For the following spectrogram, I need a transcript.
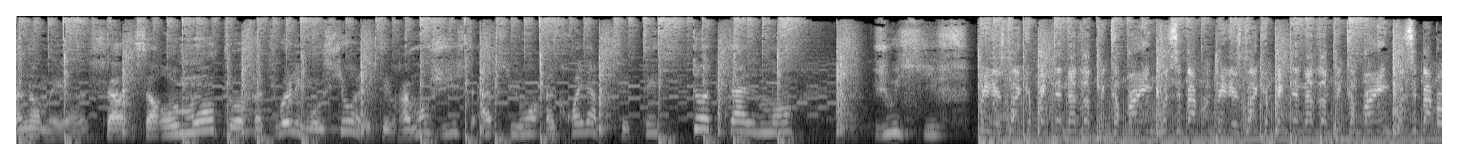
Ah non, mais euh, ça, ça remonte. Enfin, tu vois, l'émotion, elle était vraiment juste absolument incroyable. C'était totalement jouissif. Peter's like a big another pick of brain, pussy pepper. Peter's like a big another pick of brain, pussy pepper.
